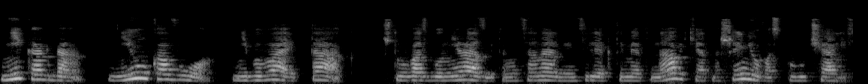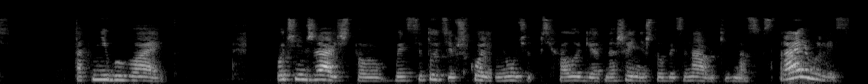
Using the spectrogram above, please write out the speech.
Никогда, ни у кого не бывает так, что у вас был неразвит эмоциональный интеллект и мета-навыки, отношения у вас получались. Так не бывает. Очень жаль, что в институте, в школе не учат психологии отношений, чтобы эти навыки в нас встраивались.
